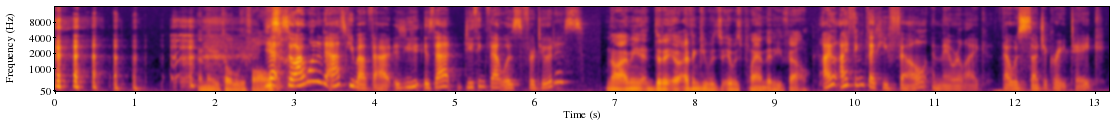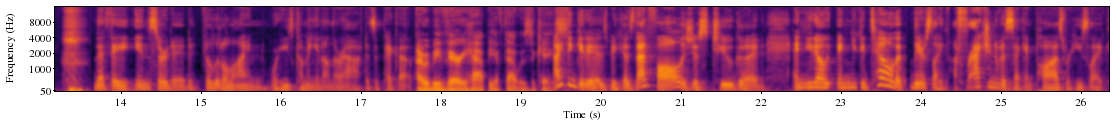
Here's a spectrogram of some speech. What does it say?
and then he totally falls. Yeah, so I wanted to ask you about that. Is you is that do you think that was fortuitous? No, I mean, did it, I think he was. It was planned that he fell. I, I think that he fell and they were like, that was such a great take that they inserted the little line where he's coming in on the raft as a pickup. I would be very happy if that was the case. I think it is because that fall is just too good. And you know, and you can tell that there's like a fraction of a second pause where he's like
